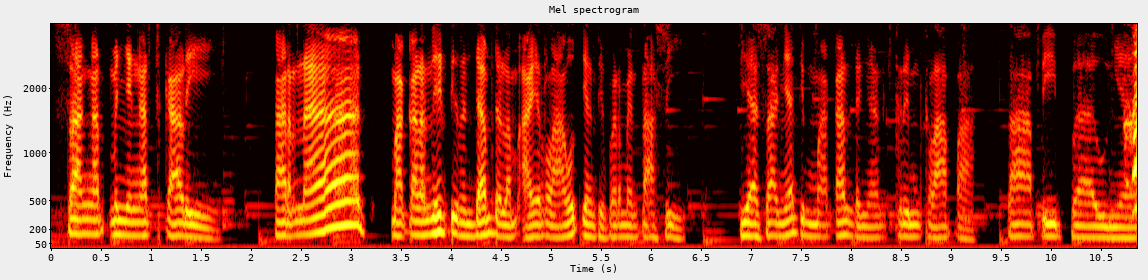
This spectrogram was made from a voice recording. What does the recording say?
sangat menyengat sekali. Karena makanan ini direndam dalam air laut yang difermentasi. Biasanya dimakan dengan krim kelapa. Tapi baunya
